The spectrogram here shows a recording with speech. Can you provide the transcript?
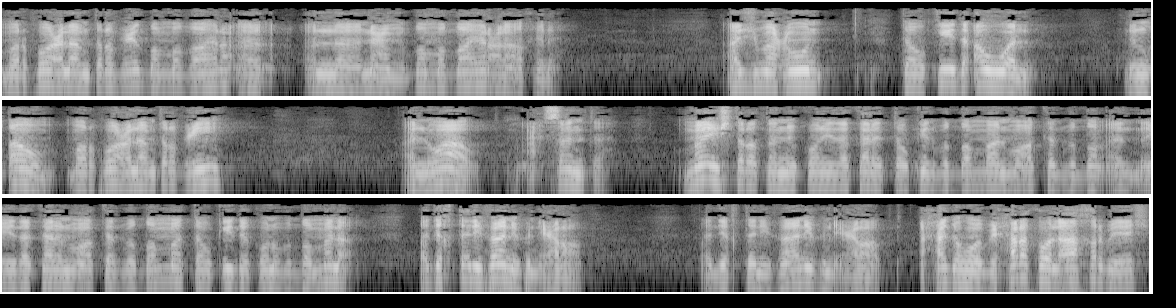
مرفوع لم ترفع ضم الظاهرة نعم ضم الظاهر على آخره. أجمعون توكيد أول للقوم مرفوع لم ترفعه الواو أحسنته. ما يشترط أن يكون إذا كان التوكيد بالضمة المؤكد بالضمة إذا كان المؤكد بالضمة التوكيد يكون بالضمة لا. قد يختلفان في الإعراب. قد يختلفان في الإعراب. أحدهما بحركة والآخر بإيش؟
